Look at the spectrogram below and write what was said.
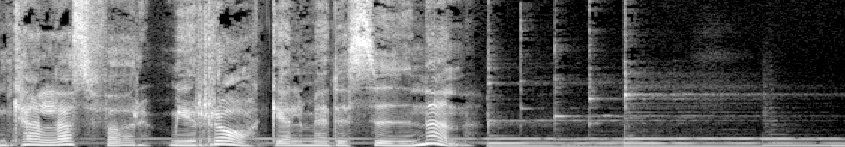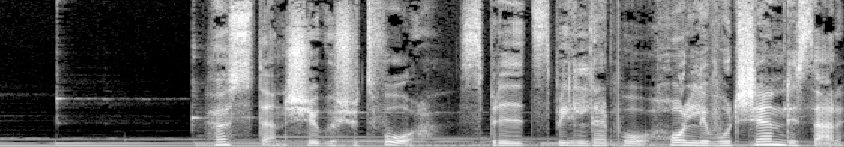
Den kallas för mirakelmedicinen. Hösten 2022 sprids bilder på Hollywoodkändisar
